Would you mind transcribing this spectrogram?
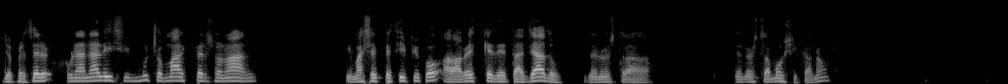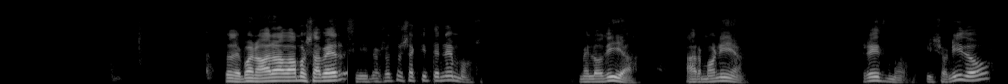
de ofrecer un análisis mucho más personal y más específico a la vez que detallado de nuestra, de nuestra música, ¿no? Entonces, bueno, ahora vamos a ver si nosotros aquí tenemos melodía, armonía, ritmo y sonido,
